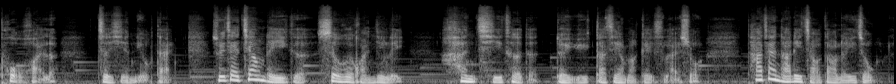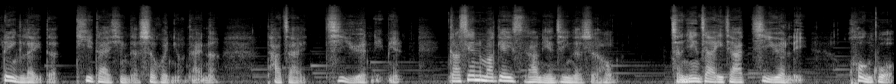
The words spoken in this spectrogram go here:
破坏了这些纽带。所以在这样的一个社会环境里，很奇特的，对于 Garcia Marquez 来说，他在哪里找到了一种另类的替代性的社会纽带呢？他在妓院里面。Garcia Marquez 他年轻的时候，曾经在一家妓院里。混过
